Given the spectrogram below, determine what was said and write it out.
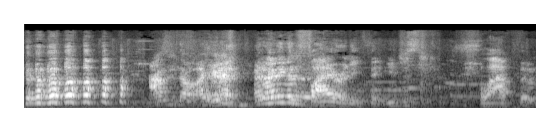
I'm no, I Yeah. I don't even fire anything. You just slap them.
